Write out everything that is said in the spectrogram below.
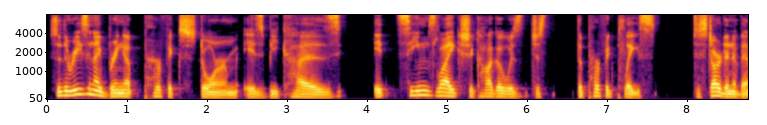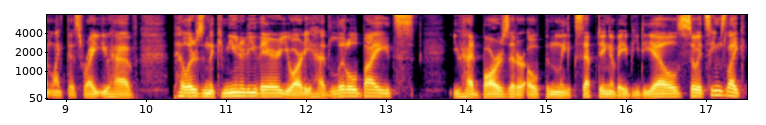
So, the reason I bring up Perfect Storm is because it seems like Chicago was just the perfect place to start an event like this, right? You have pillars in the community there, you already had Little Bites, you had bars that are openly accepting of ABDLs. So it seems like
